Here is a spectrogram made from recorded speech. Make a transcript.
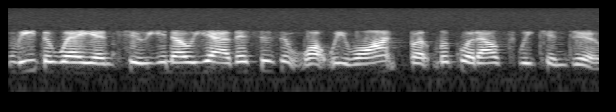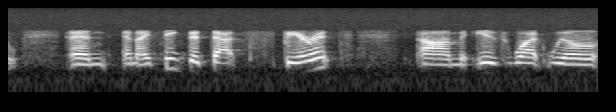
Lead the way into you know yeah this isn't what we want but look what else we can do. And and i think that that spirit um, is what will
